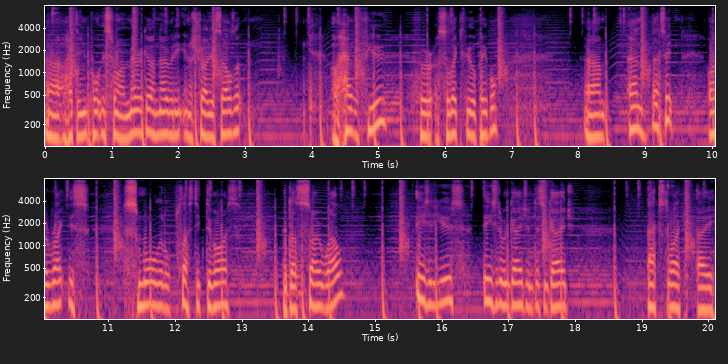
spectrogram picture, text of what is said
Uh, I had to import this from America, nobody in Australia sells it. I have a few for a select few of people. Um, and that's it. I rate this small little plastic device. It does so well. Easy to use, easy to engage and disengage. Acts like a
